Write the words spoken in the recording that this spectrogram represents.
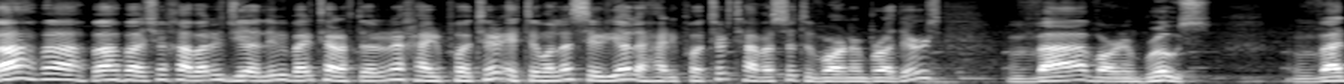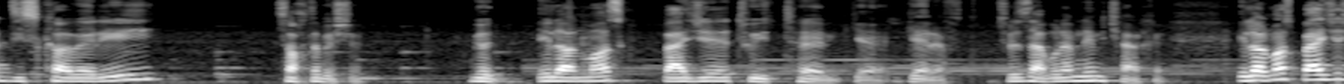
به به به به چه خبر جالبی برای طرفداران هری پاتر؟ احتمالا سریال هری پاتر توسط وارنر برادرز و وارنر بروس و دیسکاوری ساخته بشه. گود ایلان ماسک بج توییتر گرفت. چرا زبونم نمیچرخه؟ ایلان ماسک بج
